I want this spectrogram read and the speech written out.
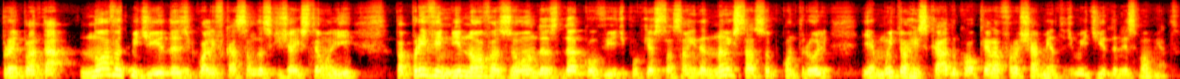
para implantar novas medidas de qualificação das que já estão aí, para prevenir novas ondas da Covid, porque a situação ainda não está sob controle e é muito arriscado qualquer afrouxamento de medida nesse momento.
